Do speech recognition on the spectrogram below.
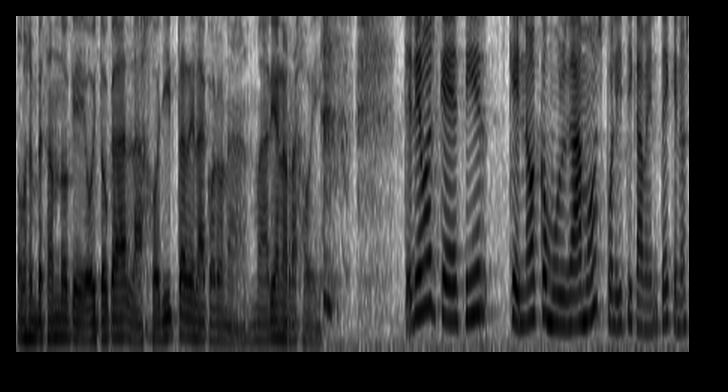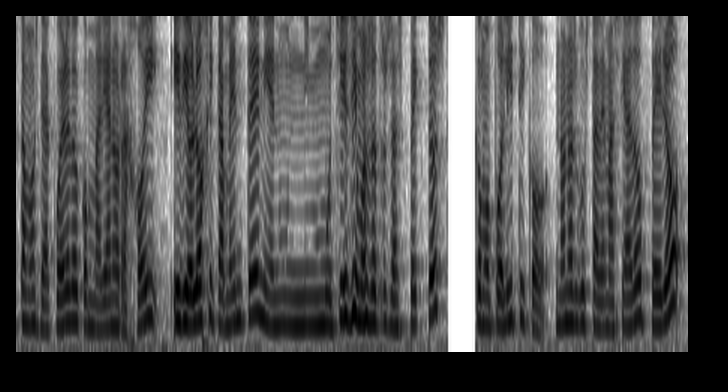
Vamos empezando que hoy toca la joyita de la corona, Mariano Rajoy. Tenemos que decir que no comulgamos políticamente, que no estamos de acuerdo con Mariano Rajoy ideológicamente ni en muchísimos otros aspectos, como político no nos gusta demasiado, pero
